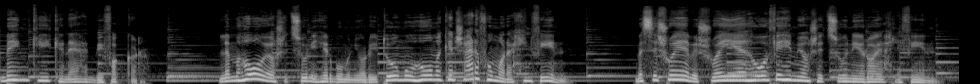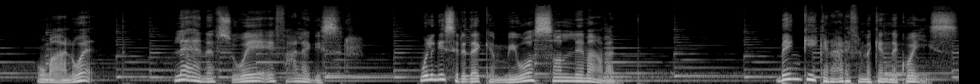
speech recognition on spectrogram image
بنكي كان قاعد بيفكر. لما هو ويوشيتسوني هربوا من يوريتومو هو ما كانش عارف هما رايحين فين. بس شوية بشوية هو فهم يوشيتسوني رايح لفين. ومع الوقت لقى نفسه واقف على جسر. والجسر ده كان بيوصل لمعبد. بنكي كان عارف المكان ده كويس.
